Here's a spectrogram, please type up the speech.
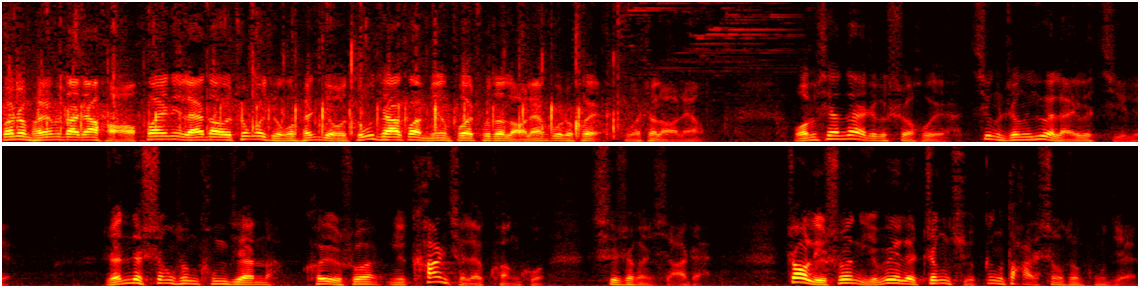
观众朋友们，大家好！欢迎您来到中国酒和汾酒独家冠名播出的《老梁故事会》，我是老梁。我们现在这个社会啊，竞争越来越激烈，人的生存空间呢，可以说你看起来宽阔，其实很狭窄。照理说，你为了争取更大的生存空间，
